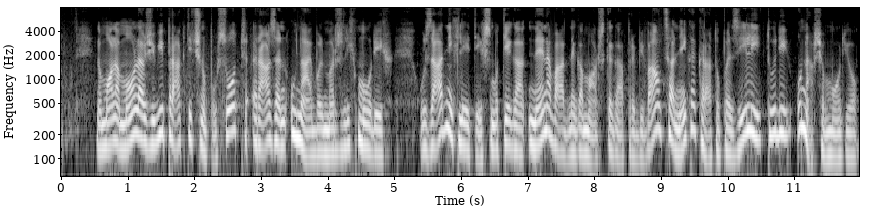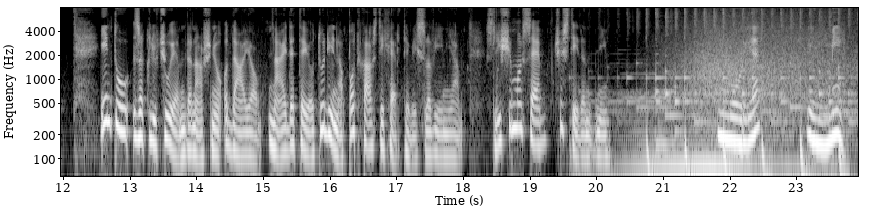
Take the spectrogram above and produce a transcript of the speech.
No, mola mola živi praktično povsod, razen v najbolj mrzlih morjih. V zadnjih letih smo tega nenavadnega morskega prebivalca nekajkrat opazili tudi v našem morju. In tu zaključujem današnjo oddajo. Najdete jo tudi na podcastih RTV Slovenija. Slišimo se čez teden dni. Morje in mi.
